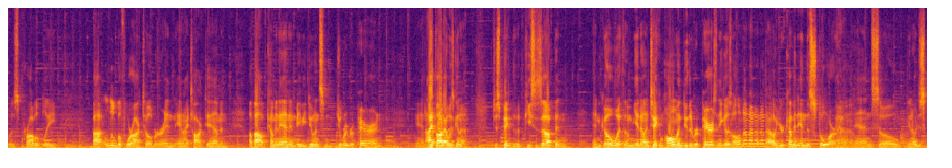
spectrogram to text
was probably about a little before October and, and I talked to him and about coming in and maybe doing some jewelry repair and and I thought I was gonna just pick the pieces up and and go with them, you know, and take them home and do the repairs. And he goes, "Oh no, no, no, no, no! You're coming in the store." Yeah. And so, you know, just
